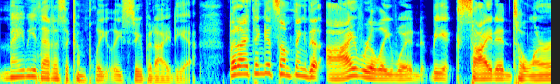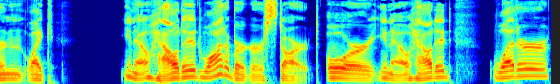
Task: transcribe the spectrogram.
maybe that is a completely stupid idea. But I think it's something that I really would be excited to learn. Like, you know, how did Whataburger start? Or, you know, how did, what are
